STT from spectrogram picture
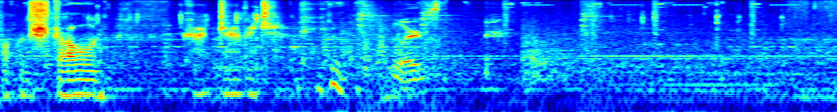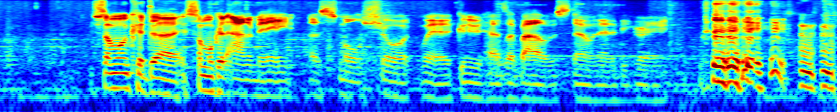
Fucking stone. God damn it. Worst. If someone could, uh, if someone could animate a small short where Gnu has a battle of stone, that'd be great.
